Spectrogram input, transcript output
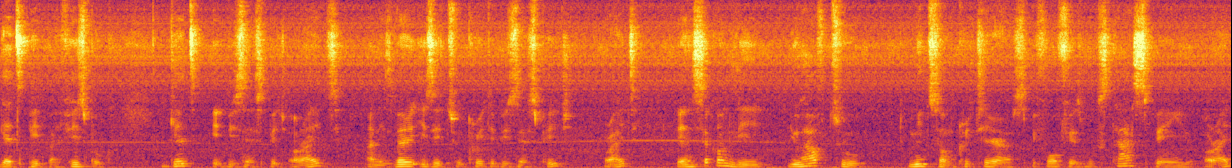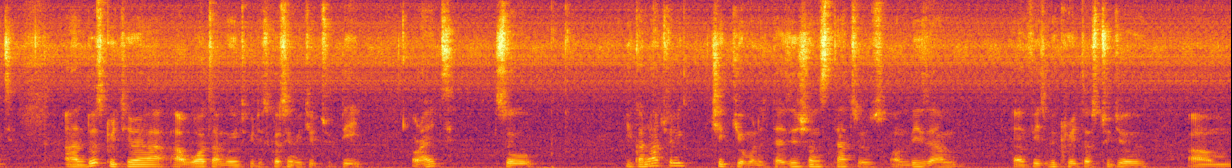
get paid by facebook. Get a business page all right and it's very easy to create a business page right then secondly you have to meet some criteria before Facebook starts paying you all right and those criteria are what I'm going to be discussing with you today all right so you can actually check your monetization status on this um, uh, Facebook Creator Studio um,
